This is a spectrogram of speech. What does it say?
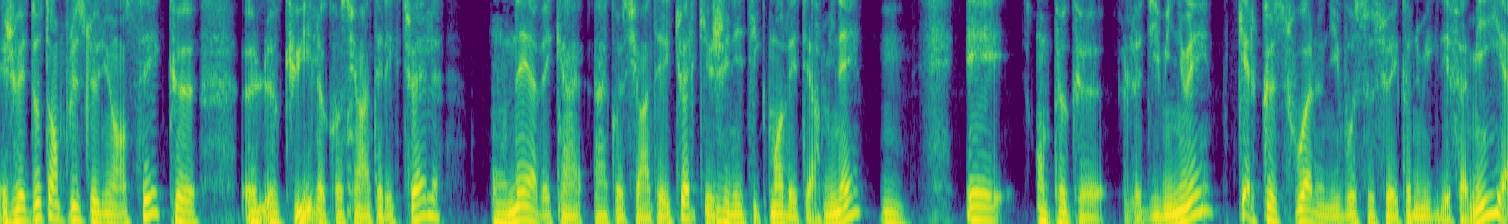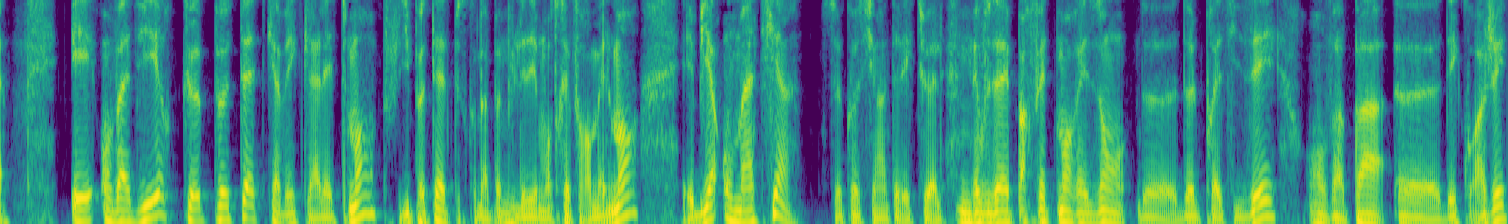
Et je vais d'autant plus le nuancer que euh, le QI, le quotient intellectuel, on est avec un, un quotient intellectuel qui est génétiquement déterminé. Mm. Et on peut que le diminuer, quel que soit le niveau socio-économique des familles. Et on va dire que peut-être qu'avec l'allaitement, je dis peut-être parce qu'on n'a pas pu Mm. le démontrer formellement, eh bien, on maintient ce quotient intellectuel. Mm. Mais vous avez parfaitement raison de, de le préciser. On va pas euh, décourager.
